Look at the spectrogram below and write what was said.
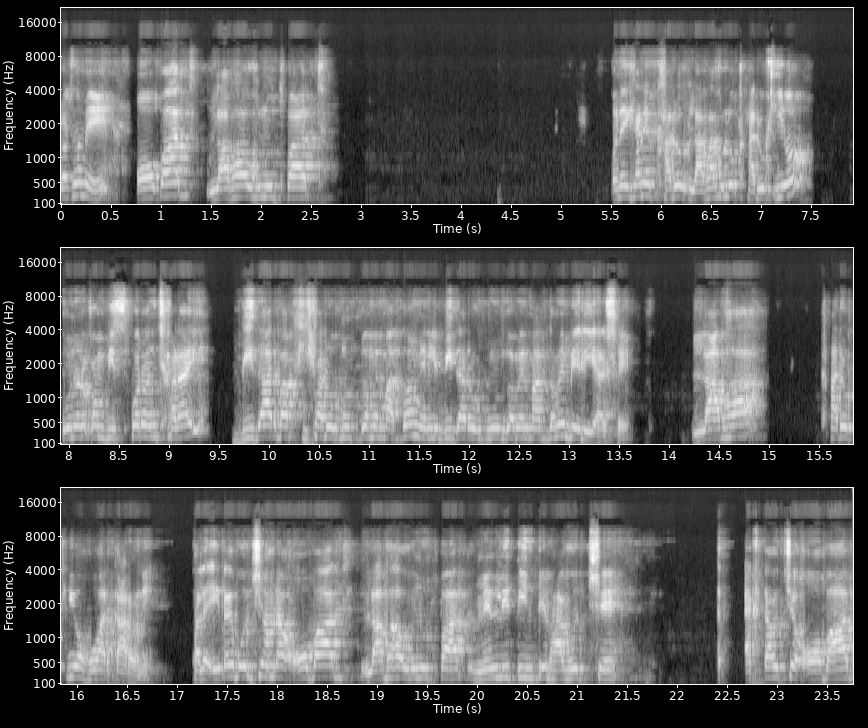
প্রথমে অবাধ লাভা অগ্নুৎপাত। মানে এখানে ক্ষারক লাভাগুলো ক্ষারকীয় কোন রকম বিস্ফোরণ ছাড়াই বিদার বা ফিসার অগ্নুদ্গমের মাধ্যমে মেনলি বিদার অগ্নুদ্গমের মাধ্যমে বেরিয়ে আসে। লাভা ক্ষারকীয় হওয়ার কারণে। তাহলে এটা বলছি আমরা অবাধ লাভা অগ্নুৎপাত মেনলি তিনটে ভাগ হচ্ছে। একটা হচ্ছে অবাধ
